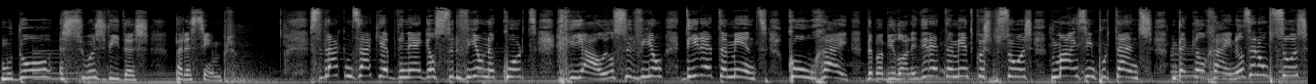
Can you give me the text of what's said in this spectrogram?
mudou as suas vidas para sempre. Mesaque e Abdenego, eles serviam na corte real, eles serviam diretamente com o rei da Babilónia, diretamente com as pessoas mais importantes daquele reino. Eles eram pessoas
